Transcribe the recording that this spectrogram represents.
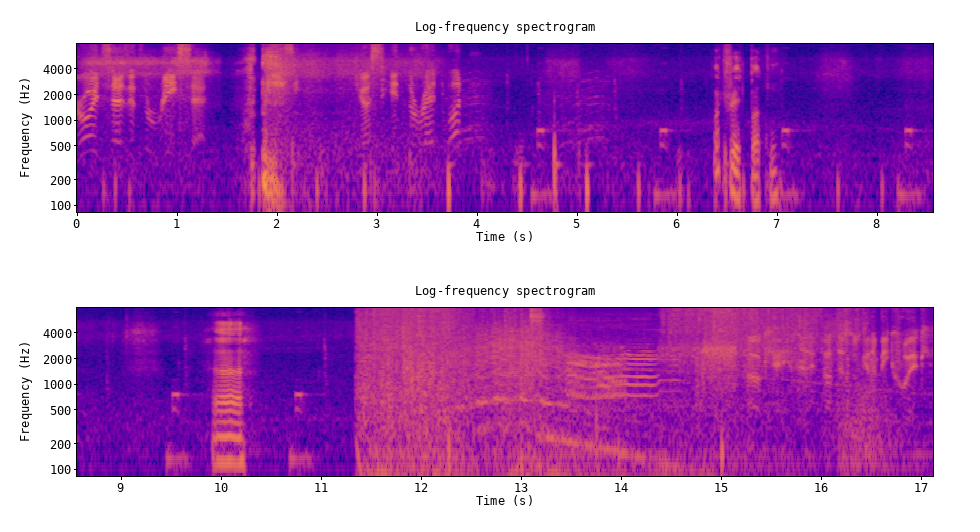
Droid says it's a reset. Easy. Just hit the red button. What red button? Uh, Okay, I thought this was gonna be quick.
